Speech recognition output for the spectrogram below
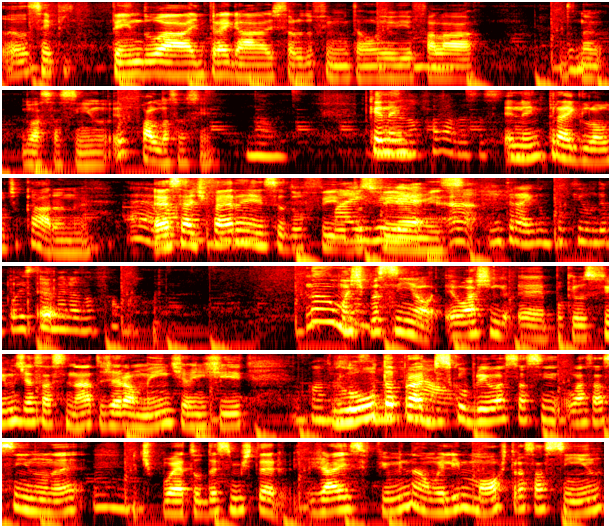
eu sempre tendo a entregar a história do filme, então eu ia falar do, do assassino. Eu falo do assassino. Não. Porque ele não ele nem entregue logo de cara, né? É, Essa é a diferença do fi Mas dos é- filmes. ah, entregue um pouquinho depois, então é melhor não falar. Não, mas tipo assim, ó, eu acho. É, porque os filmes de assassinato, geralmente, a gente Enquanto luta final. descobrir o assassino, o assassino, né? Uhum. E tipo, é todo esse mistério. Já esse filme não, ele mostra o assassino,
